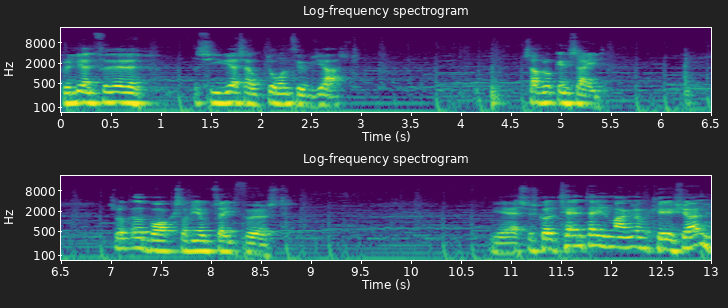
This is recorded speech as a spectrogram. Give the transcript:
Brilliant for the, the serious outdoor enthusiast. Let's have a look inside. Let's look at the box on the outside first. Yes, it's got a 10 times magnification,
